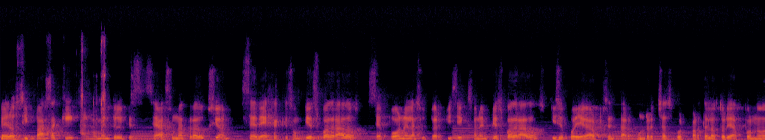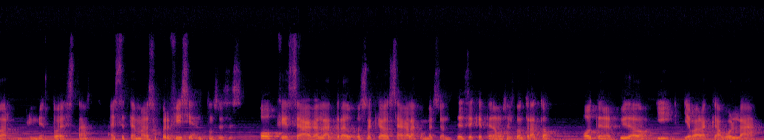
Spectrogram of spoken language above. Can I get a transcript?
pero sí pasa que al momento en el que se hace una traducción, se deja que son pies cuadrados, se pone la superficie que son en pies cuadrados y se puede llegar a presentar un rechazo por parte de la autoridad por no dar cumplimiento a, esta, a este tema de la superficie. Entonces, es, o que se haga la o sea, que se haga la conversión desde que tenemos el contrato, o tener cuidado y llevar a cabo la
